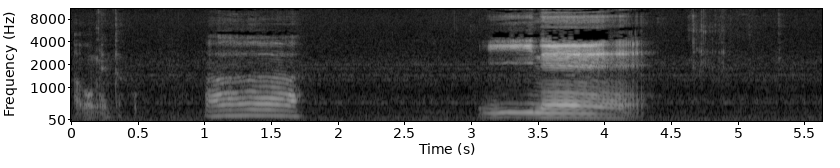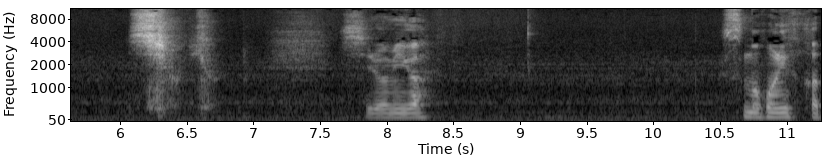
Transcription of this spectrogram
たあごめんタコあーいいね。白身が。白身が。スマホにかかっ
